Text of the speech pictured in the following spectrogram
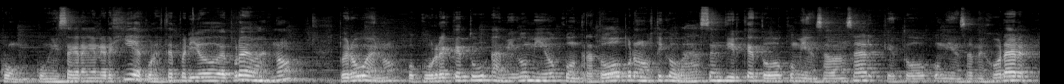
con, con, esa gran energía, con este periodo de pruebas, ¿no? Pero bueno, ocurre que tú, amigo mío, contra todo pronóstico vas a sentir que todo comienza a avanzar, que todo comienza a mejorar.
